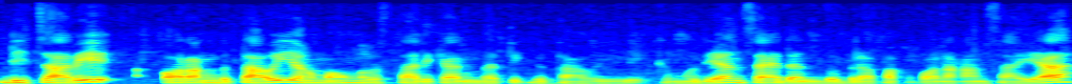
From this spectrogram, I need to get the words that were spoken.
dicari orang Betawi yang mau melestarikan batik Betawi. Kemudian saya dan beberapa keponakan saya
